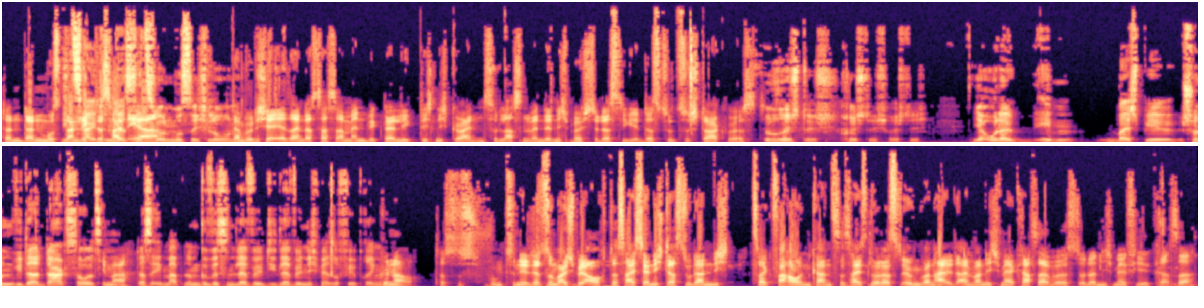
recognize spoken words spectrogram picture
Dann, dann muss, Die dann liegt es halt eher, muss sich lohnen. dann würde ich ja eher sein, dass das am Entwickler liegt, dich nicht grinden zu lassen, wenn der nicht möchte, dass, die, dass du zu stark wirst. Richtig, richtig, richtig. Ja, oder eben Beispiel schon wieder Dark Souls, Immer. dass eben ab einem gewissen Level die Level nicht mehr so viel bringen. Genau. Das ist, funktioniert ja zum Beispiel auch. Das heißt ja nicht, dass du dann nicht Zeug verhauen kannst. Das heißt nur, dass du irgendwann halt einfach nicht mehr krasser wirst oder nicht mehr viel krasser.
